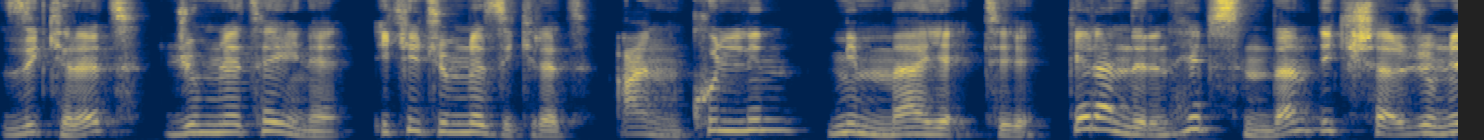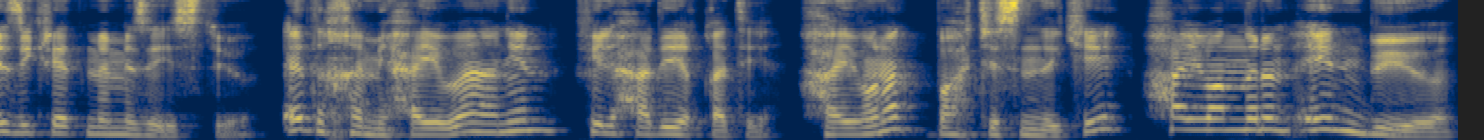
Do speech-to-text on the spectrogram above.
zikret cümleteyni iki cümle zikret an kullin mimma ye'ti. Gelenlerin hepsinden ikişer cümle zikretmemizi istiyor. Edhami hayvanin fil hadikati. Hayvanat bahçesindeki hayvanların en büyüğü.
